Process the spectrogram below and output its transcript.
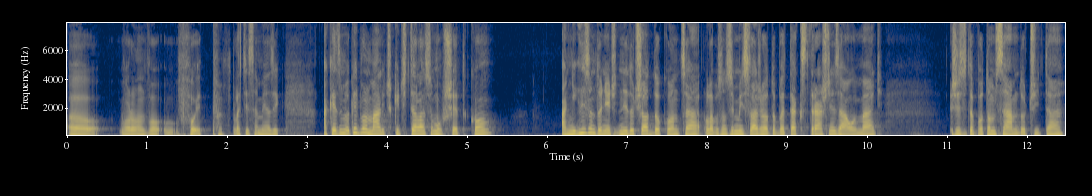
Uh, vo, fuj, plete sa mi jazyk. A keď, keď bol maličký, čítala som mu všetko a nikdy som to ne, nedočítala do konca, lebo som si myslela, že ho to bude tak strašne zaujímať, že si to potom sám dočíta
